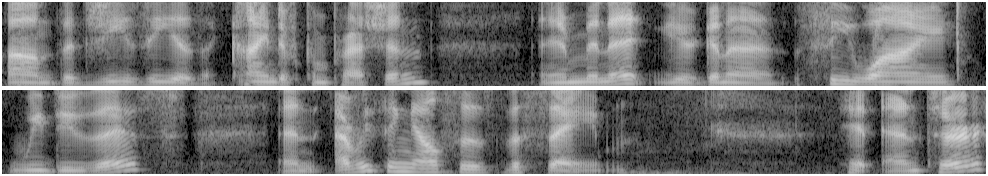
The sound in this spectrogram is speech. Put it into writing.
Um, the GZ is a kind of compression. In a minute, you're going to see why we do this. And everything else is the same. Hit enter.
